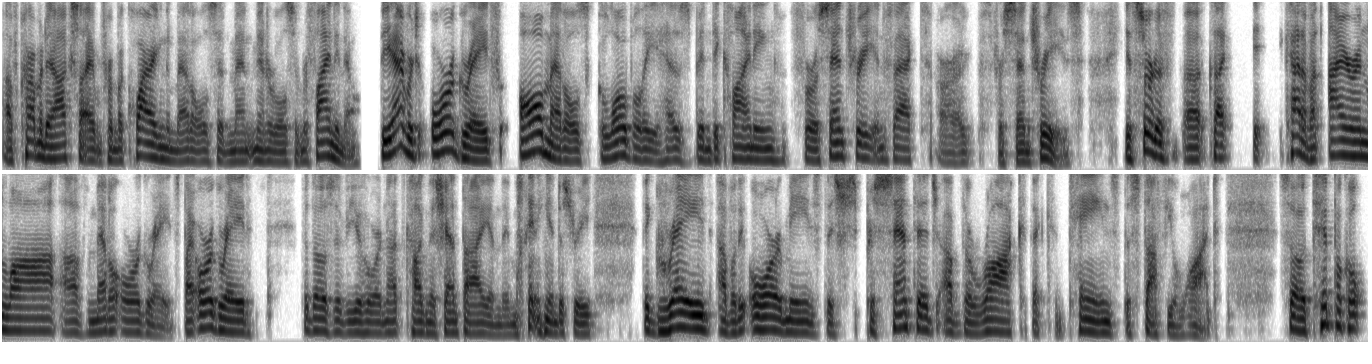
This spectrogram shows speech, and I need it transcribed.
of carbon dioxide from acquiring the metals and minerals and refining them. The average ore grade for all metals globally has been declining for a century, in fact, or for centuries. It's sort of uh, kind of an iron law of metal ore grades. By ore grade, for those of you who are not cognoscenti in the mining industry, the grade of the ore means the percentage of the rock that contains the stuff you want. So, typical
